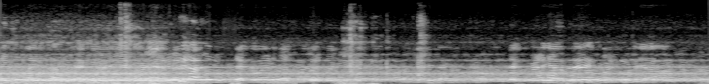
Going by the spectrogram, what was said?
ਇੱਥੇ ਬਾਈਕ ਕਰ ਦਿਓ ਇੱਕ ਮਿੰਟ ਜੀ ਇੱਕ ਮਿੰਟ ਇੱਥੇ ਕਰ ਦਿਓ ਇੱਕ ਮਿੰਟ ਇੱਕ ਮਿੰਟ ਯਾਰ ਵੀਰੇ ਇੱਕ ਮਿੰਟ ਹੋ ਜਾ ਜਿੰਦਾਬਾਦ ਮਾਨ ਸਾਹਿਬ ਜਿੰਦਾਬਾਦ ਮਾਨ ਸਾਹਿਬ ਜਿੰਦਾਬਾਦ ਸਰਦਾਰ ਕੁਲਦੀਪ ਸਿੰਘ ਜਿੰਦਾਬਾਦ ਸਿੰਘ ਮਾਮੂ ਜਿੰਦਾਬਾਦ ਛੱਡ ਦਿੰਦੇ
